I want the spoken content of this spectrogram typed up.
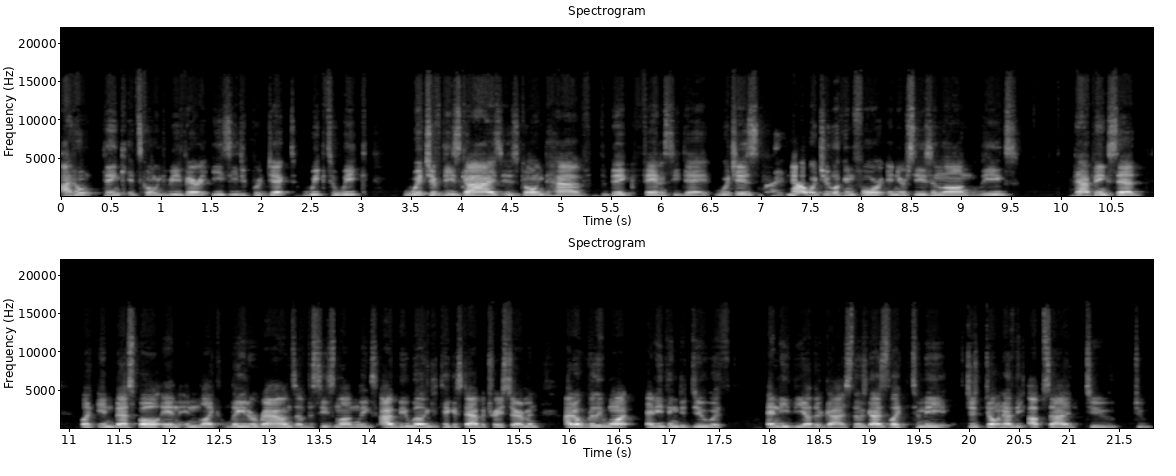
I don't think it's going to be very easy to predict week to week which of these guys is going to have the big fantasy day, which is right. not what you're looking for in your season long leagues. That being said, like in best ball and in like later rounds of the season long leagues, I'd be willing to take a stab at Trey Sermon. I don't really want anything to do with any of the other guys. Those guys, like to me, just don't have the upside to to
